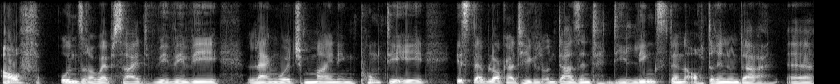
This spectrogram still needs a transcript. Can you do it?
Auf unserer Website www.languagemining.de ist der Blogartikel und da sind die Links dann auch drin und da äh,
